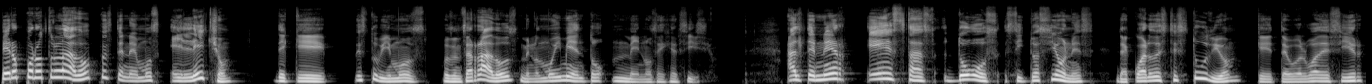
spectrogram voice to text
Pero por otro lado, pues tenemos el hecho de que estuvimos pues, encerrados, menos movimiento, menos ejercicio. Al tener estas dos situaciones, de acuerdo a este estudio, que te vuelvo a decir,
